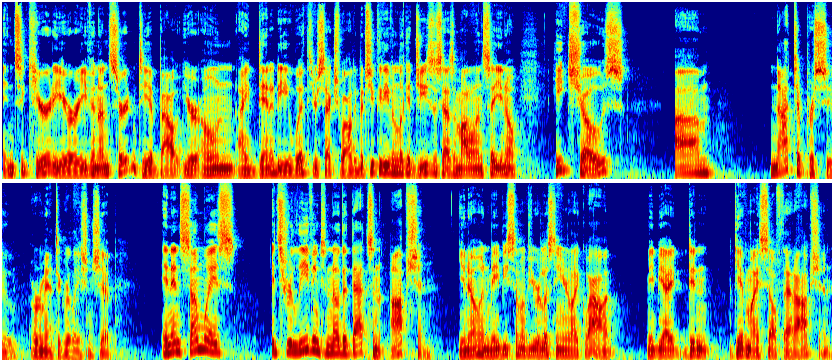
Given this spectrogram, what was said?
insecurity or even uncertainty about your own identity with your sexuality. But you could even look at Jesus as a model and say, you know, he chose um, not to pursue a romantic relationship. And in some ways, it's relieving to know that that's an option, you know, and maybe some of you are listening, you're like, wow, maybe I didn't give myself that option.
